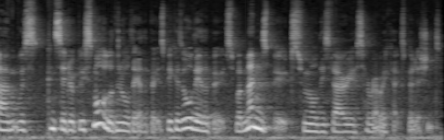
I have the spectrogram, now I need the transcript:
um, was considerably smaller than all the other boots because all the other boots were men's boots from all these various heroic expeditions.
